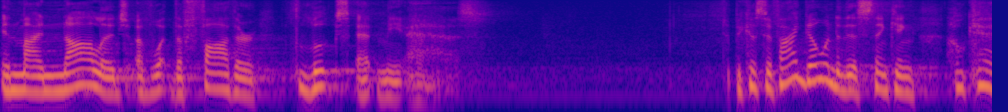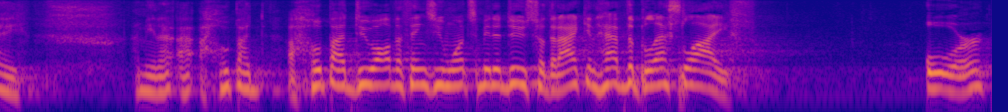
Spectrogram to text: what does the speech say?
in my knowledge of what the Father looks at me as? Because if I go into this thinking, okay, I mean, I, I, hope I, I hope I do all the things he wants me to do so that I can have the blessed life. Or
